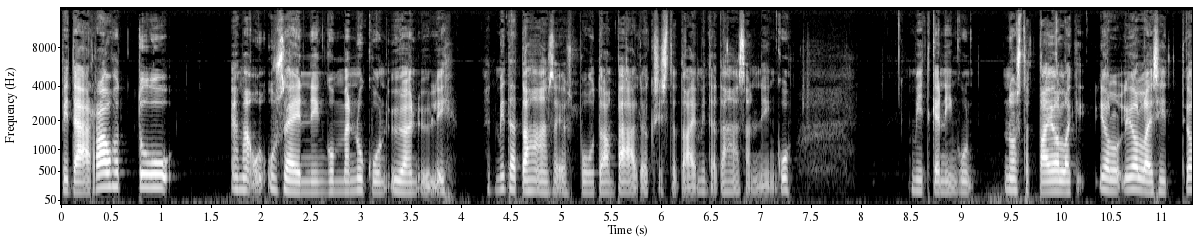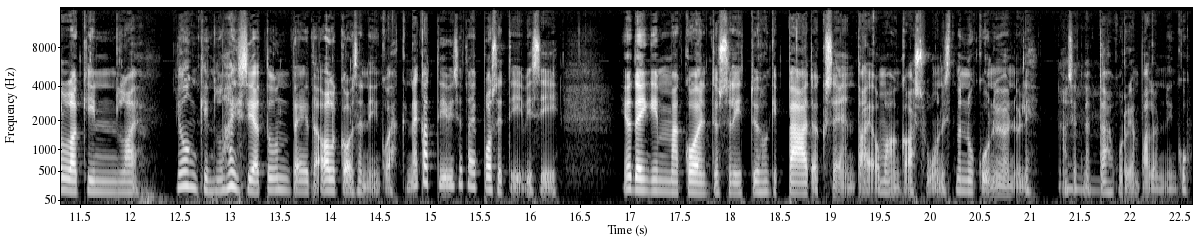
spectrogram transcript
pitää rauhoittua, ja mä usein niin kuin mä nukun yön yli. Että mitä tahansa, jos puhutaan päätöksistä tai mitä tahansa, niin kuin, mitkä niin kuin nostattaa jollakin, jollakin, jollakin jonkinlaisia tunteita, olkoon se niin kuin ehkä negatiivisia tai positiivisia. Jotenkin mä koen, että jos se liittyy johonkin päätökseen tai omaan kasvuun, niin sitten mä nukun yön yli. Ja sitten mm. näyttää hurjan paljon niin kuin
